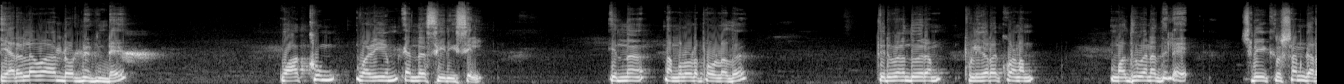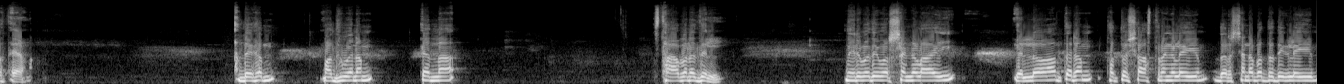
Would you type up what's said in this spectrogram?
യരളവ ഡോട്ട് നെറ്റിന്റെ വാക്കും വഴിയും എന്ന സീരീസിൽ ഇന്ന് നമ്മളോടൊപ്പം ഉള്ളത് തിരുവനന്തപുരം പുളിയറക്കോണം മധുവനത്തിലെ ശ്രീ കൃഷ്ണൻ കർത്തയാണ് അദ്ദേഹം മധുവനം എന്ന സ്ഥാപനത്തിൽ നിരവധി വർഷങ്ങളായി എല്ലാത്തരം തത്വശാസ്ത്രങ്ങളെയും ദർശന പദ്ധതികളെയും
